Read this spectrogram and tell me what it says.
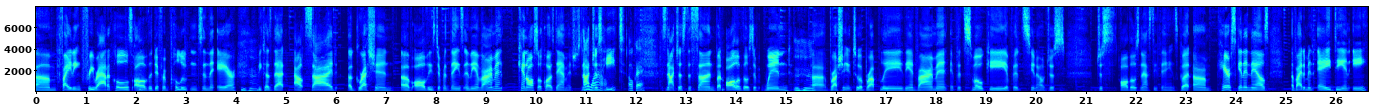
um, fighting free radicals all of the different pollutants in the air because that outside aggression of all these different things in the environment can also cause damage. It's not Oh, just heat. Okay. it's not just the sun, but all of those different wind, uh, brushing it too abruptly, the environment, if it's smoky, if it's you know just just all those nasty things. But um, hair, skin, and nails, uh, vitamin A, D, and E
